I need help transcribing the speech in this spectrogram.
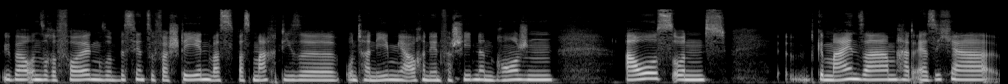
über unsere Folgen so ein bisschen zu verstehen, was, was macht diese Unternehmen ja auch in den verschiedenen Branchen aus und gemeinsam hat er sicher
